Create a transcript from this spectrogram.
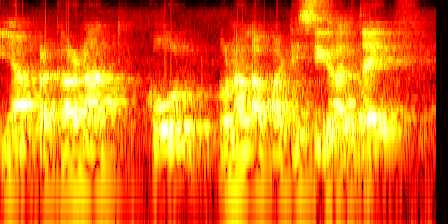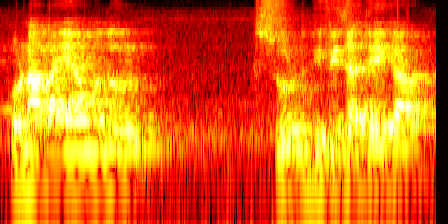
या प्रकरणात कोण कोणाला पाठीशी घालतंय? कोणाला यामधून सूट दिली जाते का?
